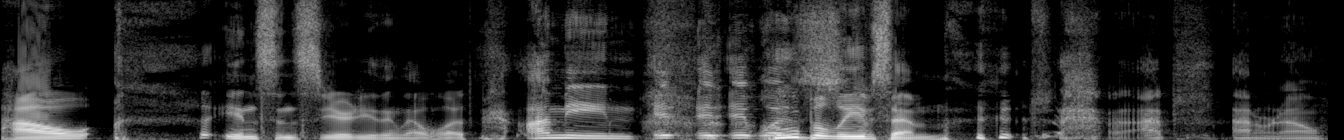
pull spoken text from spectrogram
how insincere do you think that was? I mean, it it, it was. Who believes him? I, I don't know.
